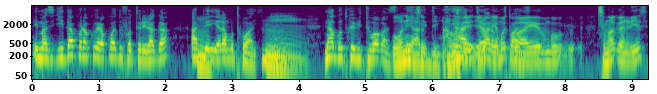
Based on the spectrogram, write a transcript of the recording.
imaze igihe idakora kubera ko wadufotoreraga aperi yaramutwaye. Ntabwo twe bitubabaza. Uwo ni baramutwaye. yamutwaye mu- simwaganiriye se?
